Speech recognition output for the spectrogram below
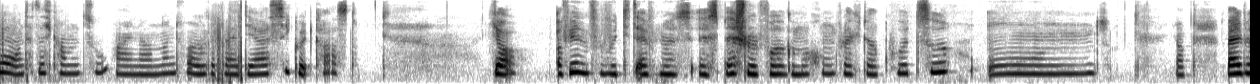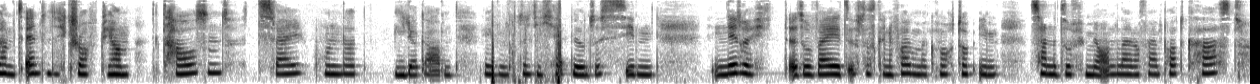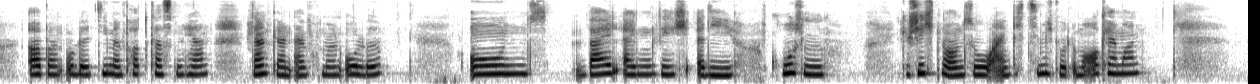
Hallo und herzlich willkommen zu einer neuen Folge bei der Secret Cast. Ja, auf jeden Fall würde ich jetzt einfach eine Special-Folge machen, vielleicht eine kurze. Und ja, weil wir haben es endlich geschafft. Wir haben 1200 Wiedergaben. Ich bin richtig happy und es ist eben nicht recht, also weil ich jetzt öfters keine Folge mehr gemacht habe, eben handelt so viel mehr online auf meinem Podcast. Aber an Ole, die meinen Podcasten hören, danke an einfach mal an Ole. Und weil eigentlich äh, die Gruselgeschichten und so eigentlich ziemlich gut immer ankämen,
